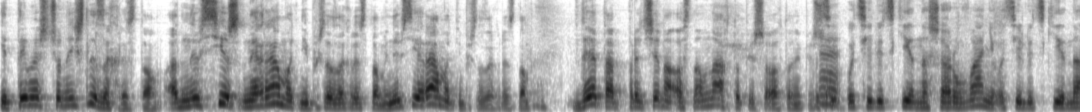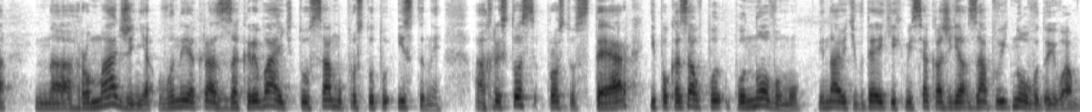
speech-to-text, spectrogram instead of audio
і тими, що не йшли за Христом? А не всі ж неграмотні пішли за Христом, і не всі грамотні пішли за Христом. Де та причина основна, хто пішов, а хто не пішов? Оці, оці людські нашарування, оці людські на, нагромадження, вони якраз закривають ту саму простоту істини. А Христос просто стер і показав по- по-новому. Він навіть в деяких місцях каже: Я заповідь нову даю вам.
